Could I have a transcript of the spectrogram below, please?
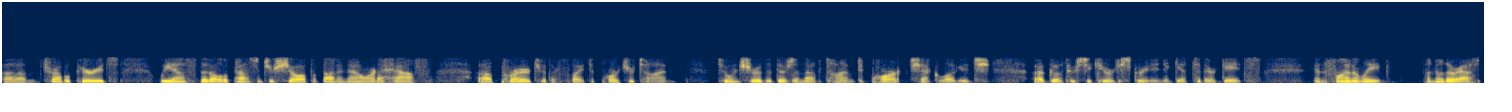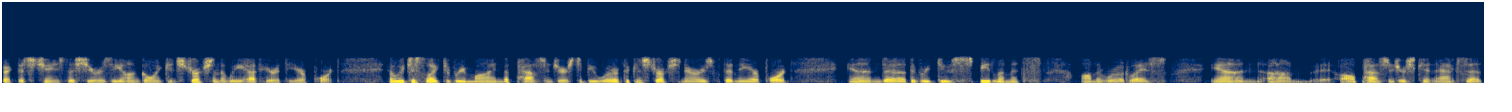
um, travel periods, we ask that all the passengers show up about an hour and a half uh, prior to their flight departure time to ensure that there's enough time to park, check luggage, uh, go through security screening, and get to their gates. And finally, another aspect that's changed this year is the ongoing construction that we have here at the airport. And we'd just like to remind the passengers to be aware of the construction areas within the airport and uh, the reduced speed limits on the roadways. And um, all passengers can access,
